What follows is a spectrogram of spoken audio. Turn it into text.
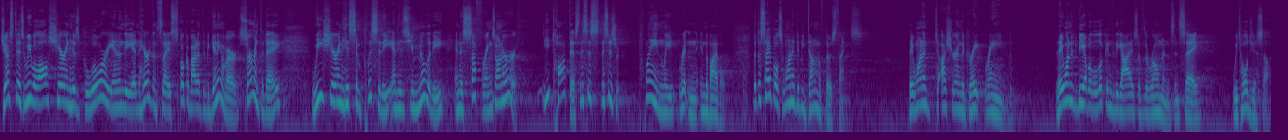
Just as we will all share in his glory and in the inheritance that I spoke about at the beginning of our sermon today, We share in his simplicity and his humility and his sufferings on earth. He taught this. This is, this is plainly written in the Bible. The disciples wanted to be done with those things. They wanted to usher in the great reign. They wanted to be able to look into the eyes of the Romans and say, We told you so.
